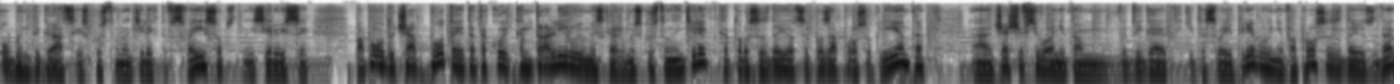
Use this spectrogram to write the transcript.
об интеграции искусственного интеллекта в свои собственные сервисы. По поводу чат-бота, это такой контролируемый, скажем, искусственный интеллект, который создается по запросу клиента, а, чаще всего они там выдвигают какие-то свои требования, вопросы задаются, да,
